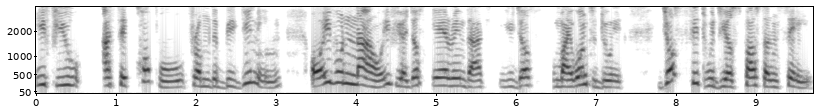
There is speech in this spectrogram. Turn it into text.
if you, as a couple from the beginning, or even now, if you're just hearing that, you just might want to do it, just sit with your spouse and say,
